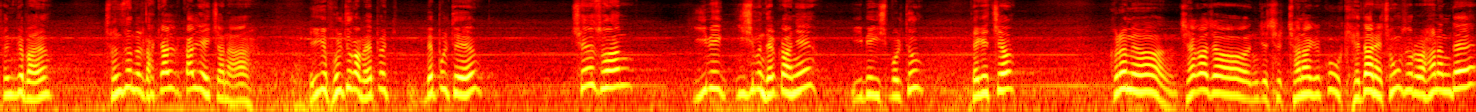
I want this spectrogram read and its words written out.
전기 봐요 전선들 다 깔, 깔려 있잖아 이게 볼트가 몇, 볼- 몇 볼트예요? 최소한 220은 될 거 아니에요? 220볼트? 되겠죠? 그러면 제가 저 이제 저- 전화기 끄고 계단에 청소를 하는데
